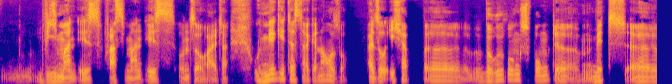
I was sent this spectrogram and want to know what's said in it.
wie man ist, was man ist und so weiter. Und mir geht das da genauso. Also ich habe äh, Berührungspunkte mit äh,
